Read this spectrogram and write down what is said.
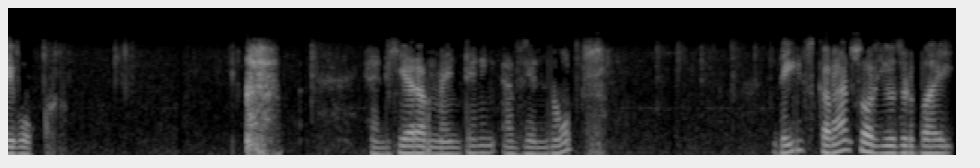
revoke. And here I'm maintaining as a note. These commands are used by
